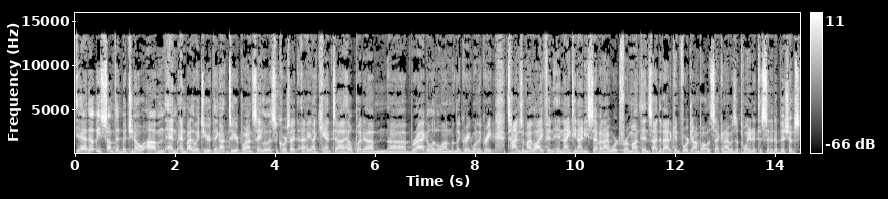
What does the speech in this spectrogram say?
Yeah, there'll be something, but you know, um, and and by the way, to your thing, on, to your point on St. Louis, of course, I I, I can't uh, help but um, uh, brag a little on the great one of the great times of my life. In, in 1997, I worked for a month inside the Vatican for John Paul II. I was appointed at the Synod of Bishops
